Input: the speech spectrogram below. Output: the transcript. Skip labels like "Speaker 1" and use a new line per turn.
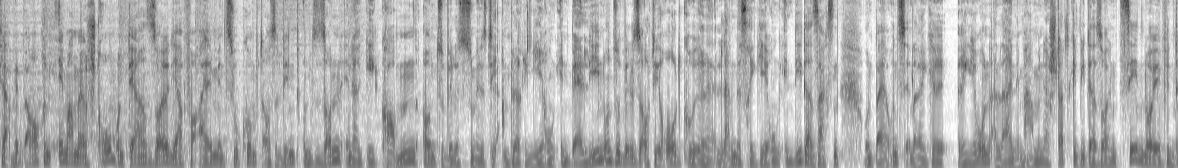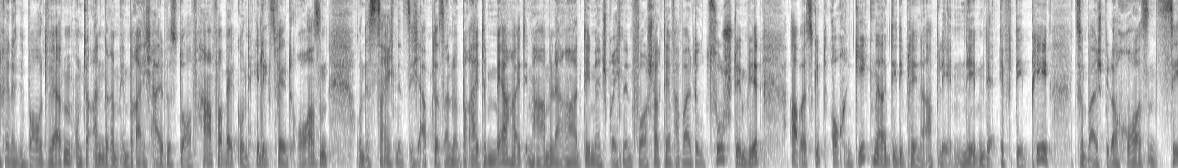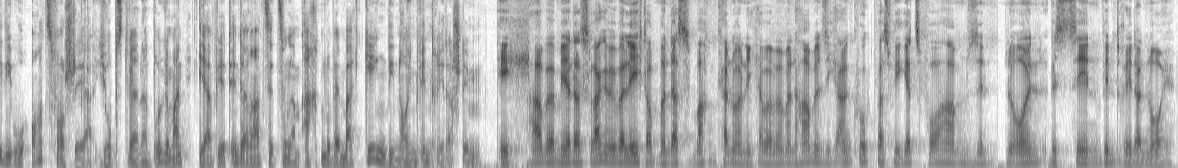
Ja, wir brauchen immer mehr Strom und der soll ja vor allem in Zukunft aus Wind- und Sonnenenergie kommen. Und so will es zumindest die Ampelregierung in Berlin und so will es auch die rot-grüne Landesregierung in Niedersachsen. Und bei uns in der Region, allein im Hamener Stadtgebiet, da sollen zehn neue Windräder gebaut werden, unter anderem im Bereich Halbesdorf, Haferbeck und Helixfeld-Orsen. Und es zeichnet sich ab, dass eine breite Mehrheit im Hamener Rat dem entsprechenden Vorschlag der Verwaltung zustimmen wird. Aber es gibt auch Gegner, die die Pläne ablehnen. Neben der FDP zum Beispiel auch Rorsens CDU Ortsvorsteher Jobst Werner Brüggemann. Er wird in der Ratssitzung am 8. November gegen die neuen Windräder stimmen.
Ich habe mir das lange überlegt, ob man das machen kann oder nicht. Aber wenn man Hameln sich anguckt, was wir jetzt vorhaben, sind neun bis zehn Windräder neu.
